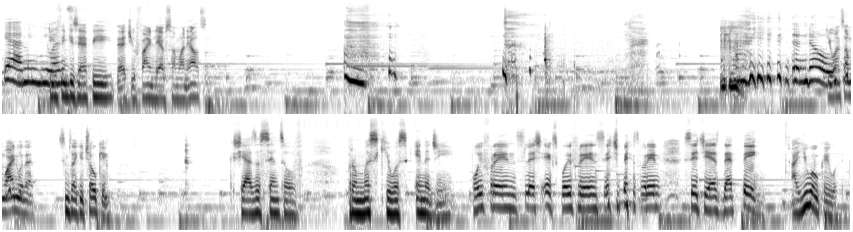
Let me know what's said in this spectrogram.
yeah, I mean, he Do you think he's happy that you finally have someone else? I don't know. Do you want some wine with that? Seems like you're choking. She has a sense of promiscuous energy. Boyfriend slash ex-boyfriend slash best friend said she has that thing. Are you okay with it?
